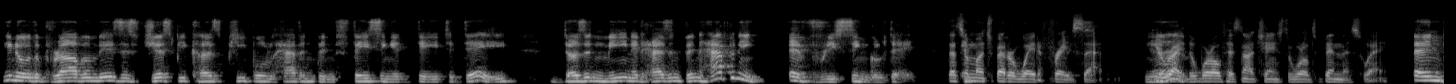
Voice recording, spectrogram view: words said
you know, the problem is, is just because people haven't been facing it day to day doesn't mean it hasn't been happening every single day. that's a much better way to phrase that you're right the world has not changed the world's been this way And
